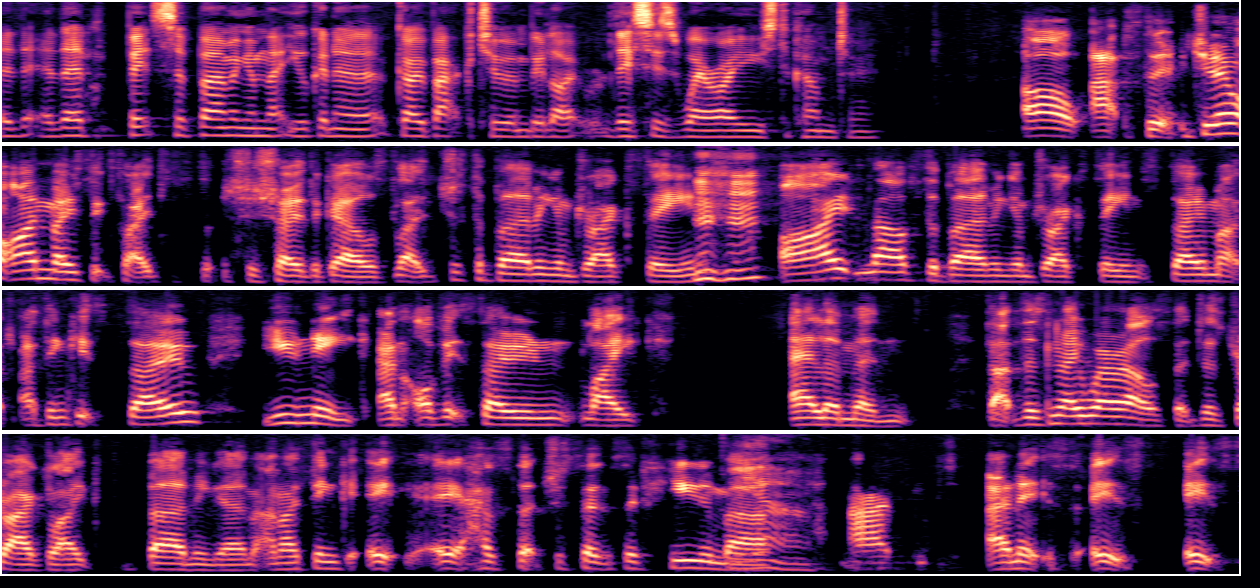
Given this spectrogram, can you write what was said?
Are there, bits of Birmingham that you're going to go back to and be like, "This is where I used to come to"? Oh, absolutely. Do you know what I'm most excited to, show the girls? Like just the Birmingham drag scene. Mm-hmm. I love the Birmingham drag scene so much. I think it's so unique and of its own like elements that there's nowhere else that does drag like Birmingham, and I think it, it has such a sense of humour, yeah. and and it's it's it's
